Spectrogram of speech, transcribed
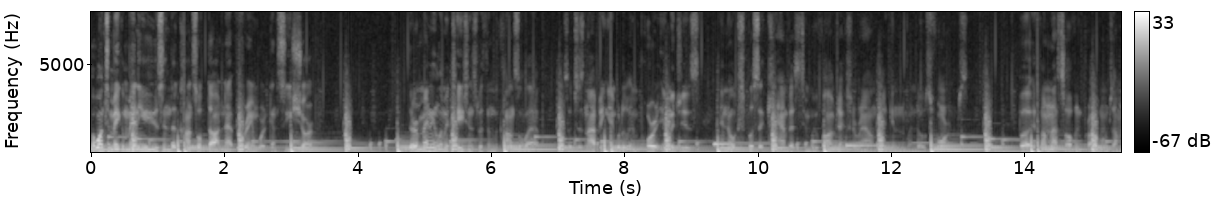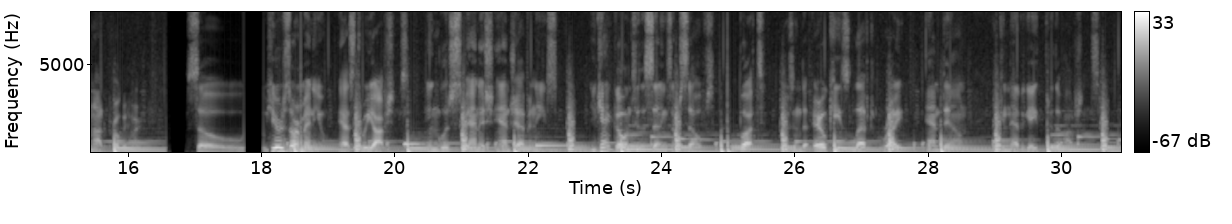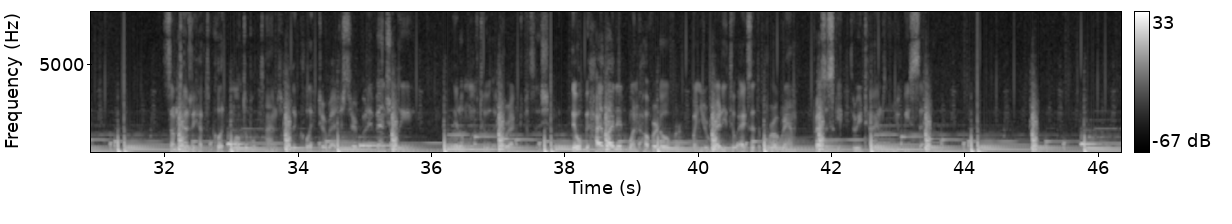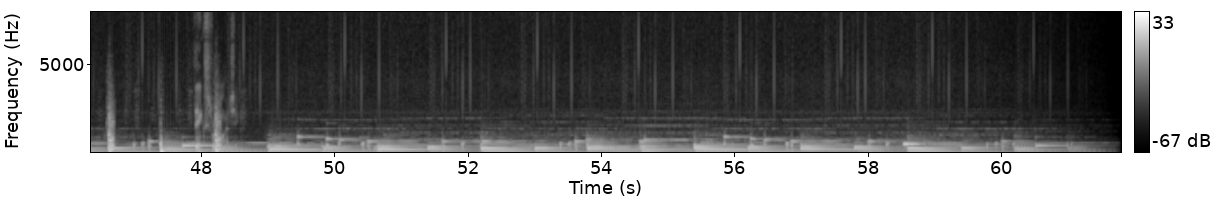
I want to make a menu using the console.NET framework in C Sharp. There are many limitations within the console app, such as not being able to import images and no explicit canvas to move objects around like in Windows Forms. But if I'm not solving problems, I'm not a programmer. So here's our menu. It has three options, English, Spanish, and Japanese. You can't go into the settings themselves, but using the arrow keys left, right, and down, you can navigate through the options. Sometimes we have to click multiple times for the click to register, but eventually it'll move to the correct position. They will be highlighted when hovered over. When you're ready to exit the program, press escape three times and you'll be set. Thanks for watching.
